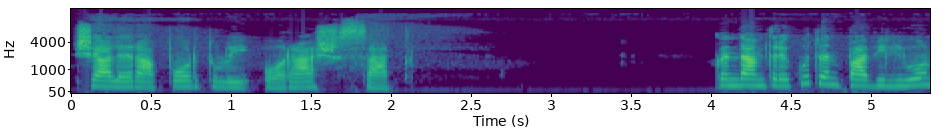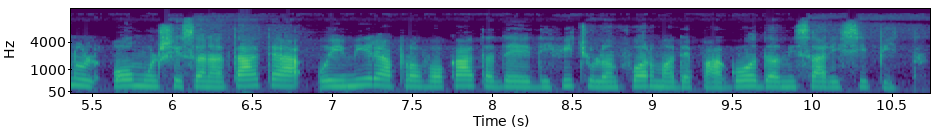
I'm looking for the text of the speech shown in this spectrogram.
și ale raportului oraș-sat. Când am trecut în pavilionul Omul și Sănătatea, uimirea provocată de edificiul în formă de pagodă mi s-a risipit.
